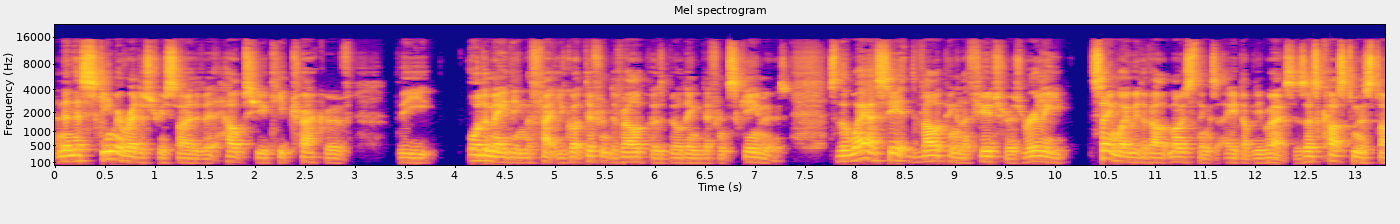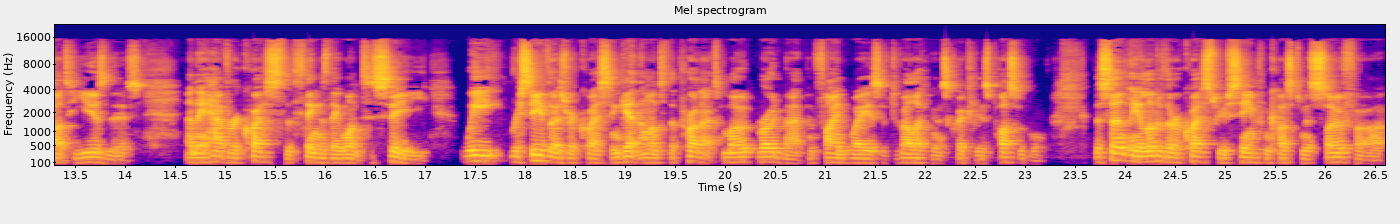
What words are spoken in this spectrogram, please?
And then the schema registry side of it helps you keep track of the automating the fact you've got different developers building different schemas. So the way I see it developing in the future is really the same way we develop most things at AWS is as customers start to use this and they have requests of things they want to see, we receive those requests and get them onto the product mo- roadmap and find ways of developing as quickly as possible. But certainly, a lot of the requests we've seen from customers so far,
